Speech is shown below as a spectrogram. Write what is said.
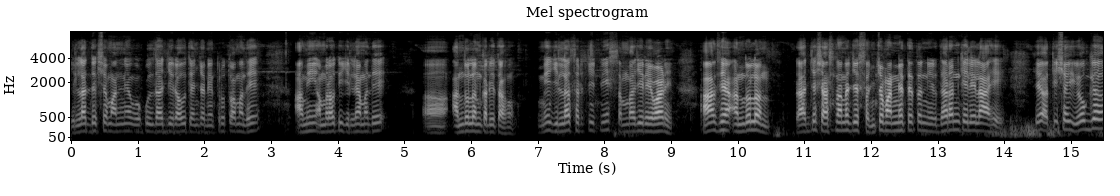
जिल्हाध्यक्ष मान्य गोकुलदासजी राऊत यांच्या नेतृत्वामध्ये आम्ही अमरावती जिल्ह्यामध्ये आंदोलन करीत आहोत. मी जिल्हा सरचिटणीस संभाजी रेवाडे. आज हे आंदोलन राज्य शासनानं जे संच मान्यतेचं निर्धारण केलेलं आहे हे अतिशय योग्य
